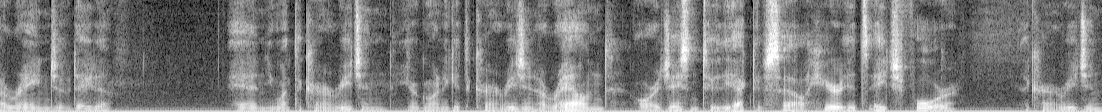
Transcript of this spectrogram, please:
a range of data and you want the current region, you're going to get the current region around or adjacent to the active cell. Here it's H4, the current region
